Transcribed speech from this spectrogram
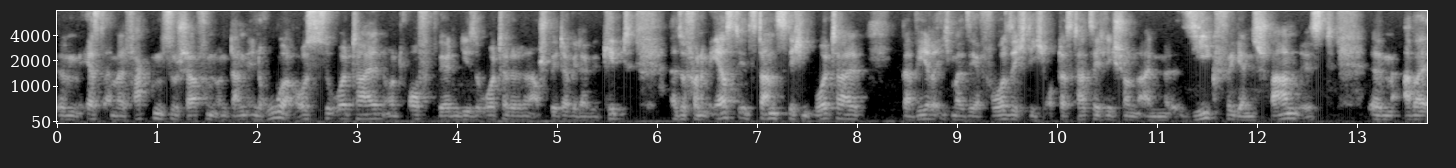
ähm, erst einmal Fakten zu schaffen und dann in Ruhe auszuurteilen. Und oft werden diese Urteile dann auch später wieder gekippt. Also von einem erstinstanzlichen Urteil, da wäre ich mal sehr vorsichtig, ob das tatsächlich schon ein Sieg für Jens Spahn ist. Ähm, aber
